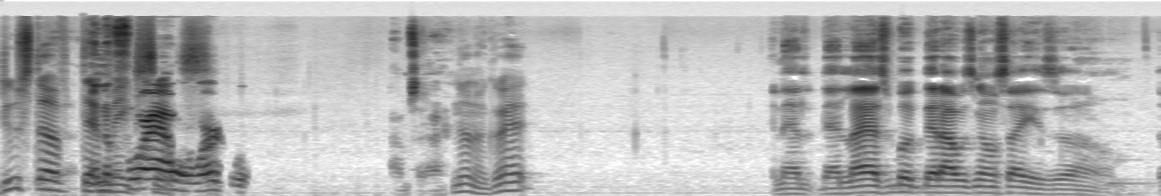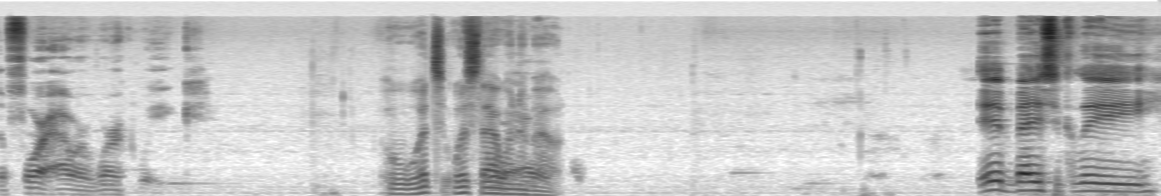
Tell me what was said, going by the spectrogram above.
Do stuff yeah. that and the four sense. hour work week. I'm sorry. No, no, go ahead. And that that last book that I was gonna say is um the four hour work week. What's what's that four one about? It basically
